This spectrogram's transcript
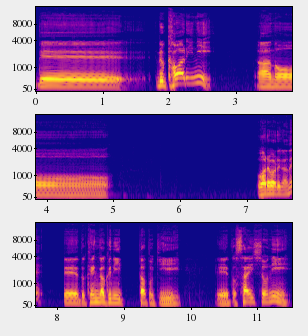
で、る代わりに、あのー、我々がね、えっ、ー、と、見学に行った時、えっ、ー、と、最初に、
